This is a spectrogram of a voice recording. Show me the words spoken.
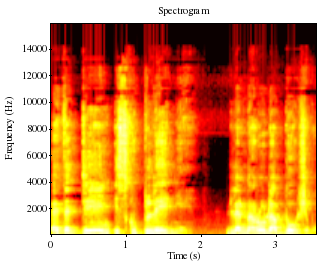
это день искупления для народа Божьего.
